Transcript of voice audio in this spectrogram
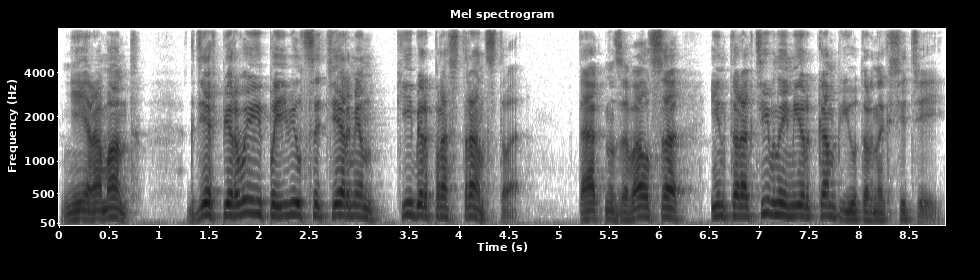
«Нейромант», где впервые появился термин «киберпространство». Так назывался интерактивный мир компьютерных сетей.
